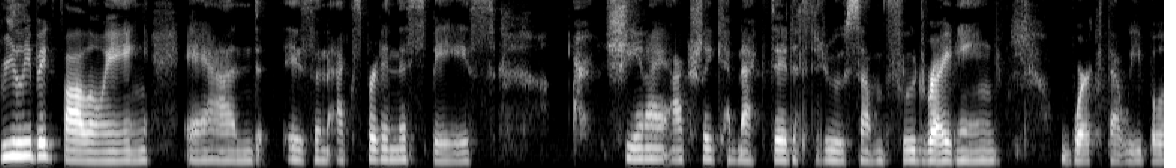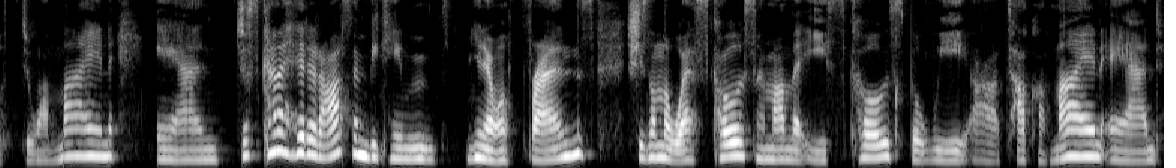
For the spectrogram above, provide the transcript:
really big following and is an expert in this space. She and I actually connected through some food writing work that we both do online and just kind of hit it off and became, you know, friends. She's on the West Coast, I'm on the East Coast, but we uh, talk online and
